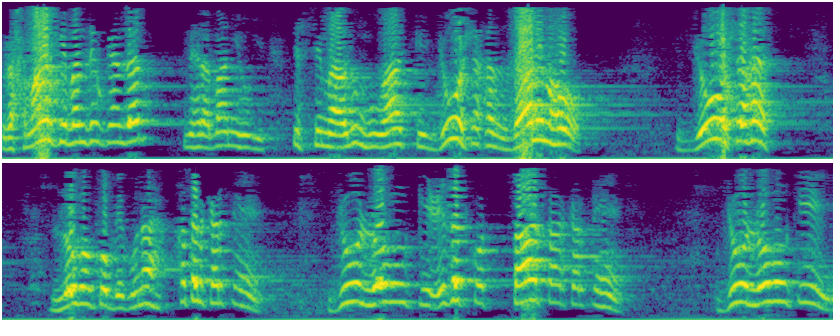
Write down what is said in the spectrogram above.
تو رحمان کے بندے کے اندر مہربانی ہوگی۔ اس سے معلوم ہوا کہ جو شخص ظالم ہو، جو شخص لوگوں کو بے گناہ قتل کرتے ہیں، جو لوگوں کی عزت کو تار تار کرتے ہیں، جو لوگوں کی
